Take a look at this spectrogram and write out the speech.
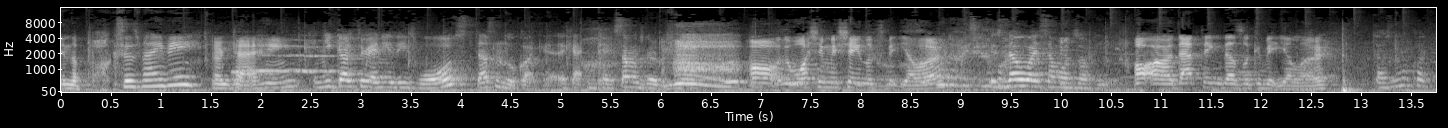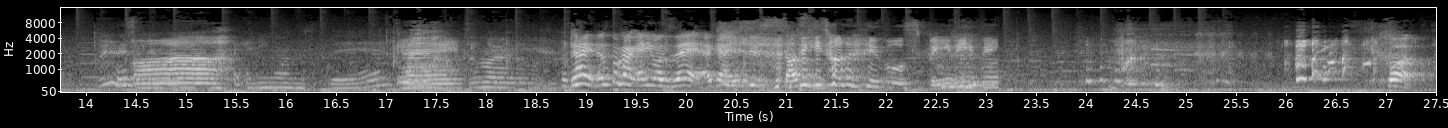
In the boxes, maybe? Okay. Can you go through any of these walls? Doesn't look like it. Okay. Okay, someone's gotta be here. oh, the washing machine looks a bit yellow. There's no way someone's up here. Uh oh, that thing does look a bit yellow. Doesn't look like. Where is it? Ah, Anyone's there? okay. Okay, it doesn't look like anyone's there. Okay, this is I think sus. he's on his little speedy thing. What?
